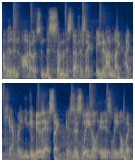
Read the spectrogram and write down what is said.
other than autos. And this some of the stuff is like even I'm like I can't believe you can do this. Like is this legal? It is legal, but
